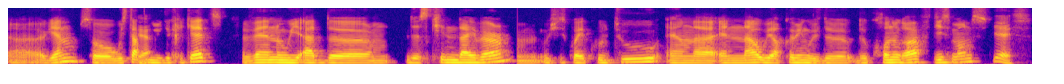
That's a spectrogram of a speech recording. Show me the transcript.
uh, again. So we started Yeah. with the cricket, then we had the the skin diver, um, which is quite cool too, and uh, and now we are coming with the the chronograph this month. Yes.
